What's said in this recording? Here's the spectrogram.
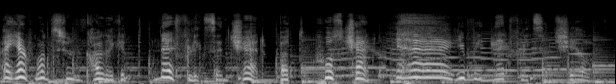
I heard one student calling it Netflix and chat, but who's chat? Yeah, you mean Netflix and chill.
